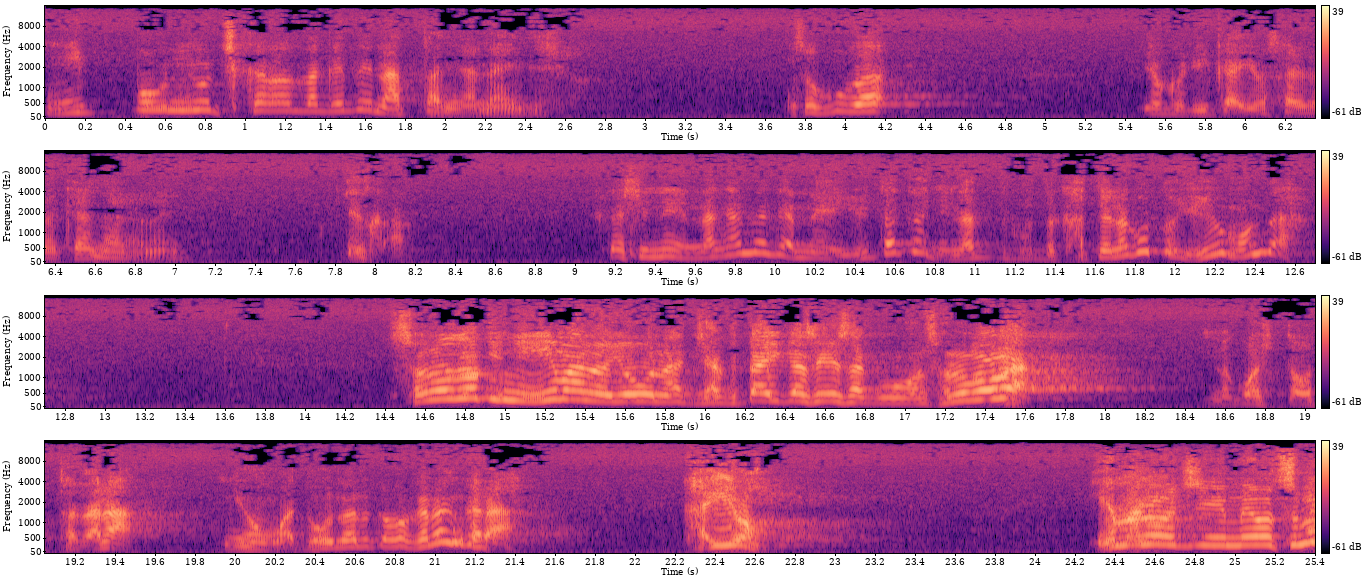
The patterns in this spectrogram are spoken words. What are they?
日本の力だけでなったんじゃないんですよそこがよく理解をされなきゃならない。ですか？しかしねなかなかね豊かになってくると勝手なことを言うもんだ。その時に今のような弱体化政策をそのまま残しておったなら日本はどうなるかわからんから変えよう。今のうちに目をつも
